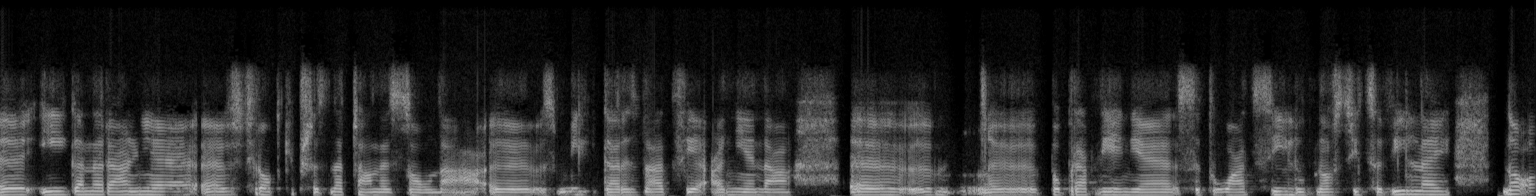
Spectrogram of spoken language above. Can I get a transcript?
y, i generalnie y, środki przeznaczane są na militaryzację, a nie na poprawienie sytuacji ludności cywilnej. No,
